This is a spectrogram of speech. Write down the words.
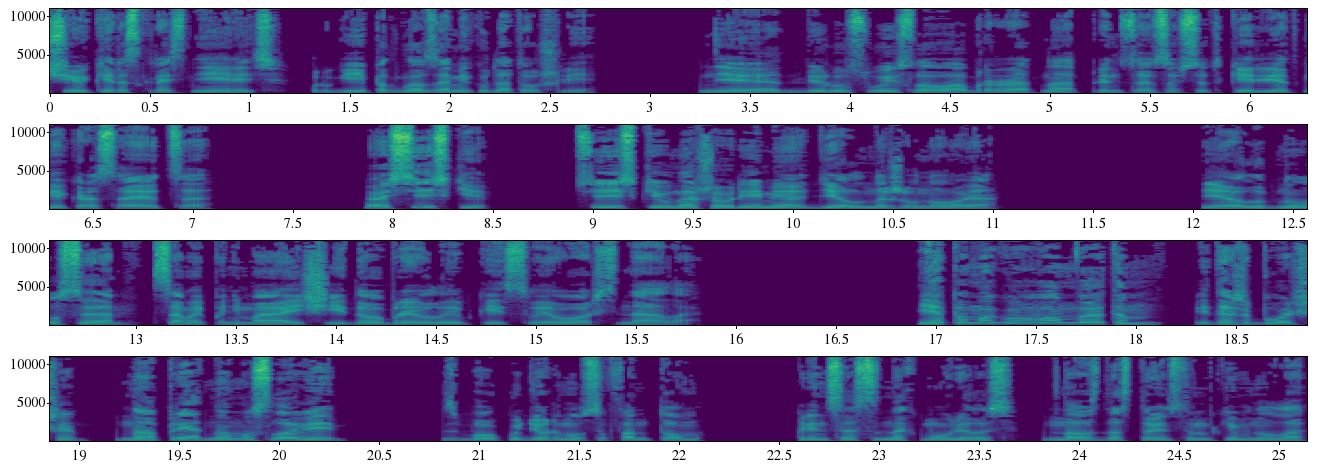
Щеки раскраснелись, круги под глазами куда-то ушли. Нет, беру свои слова обратно, принцесса все-таки редкая красавица. А сиськи? Сиськи в наше время — дело наживное. Я улыбнулся самой понимающей и доброй улыбкой из своего арсенала. «Я помогу вам в этом, и даже больше, но при одном условии». Сбоку дернулся фантом. Принцесса нахмурилась, но с достоинством кивнула.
